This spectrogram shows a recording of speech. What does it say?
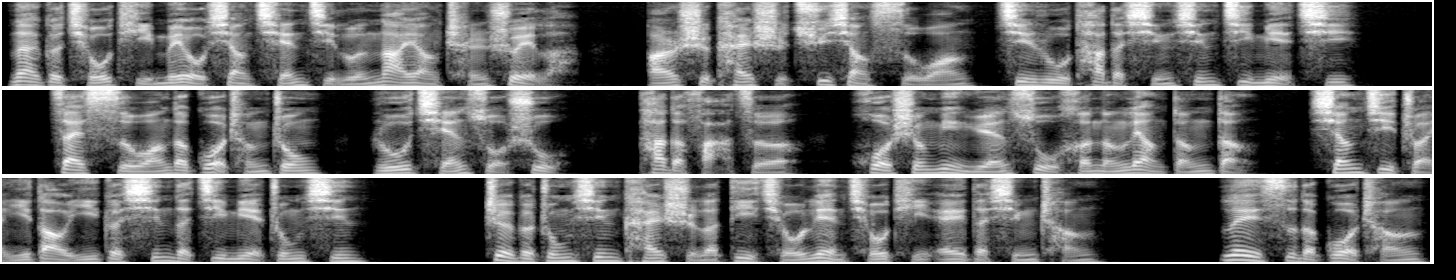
那个球体没有像前几轮那样沉睡了。而是开始趋向死亡，进入它的行星寂灭期。在死亡的过程中，如前所述，它的法则或生命元素和能量等等相继转移到一个新的寂灭中心。这个中心开始了地球链球体 A 的形成。类似的过程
